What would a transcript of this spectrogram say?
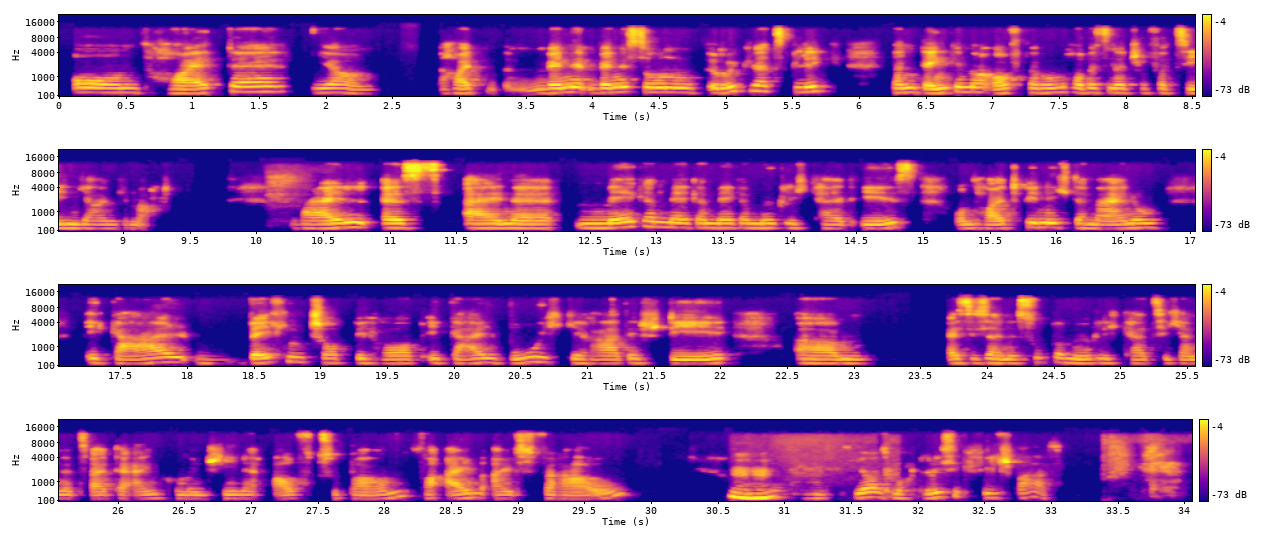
und heute, ja, heute, wenn, wenn es so ein Rückwärtsblick, dann denke ich mir oft, warum habe ich es nicht schon vor zehn Jahren gemacht? Weil es eine mega, mega, mega Möglichkeit ist. Und heute bin ich der Meinung, egal welchen Job ich habe, egal wo ich gerade stehe, ähm, es ist eine super Möglichkeit, sich eine zweite Einkommensschiene aufzubauen, vor allem als Frau. Mhm. Ja, es macht riesig viel Spaß.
